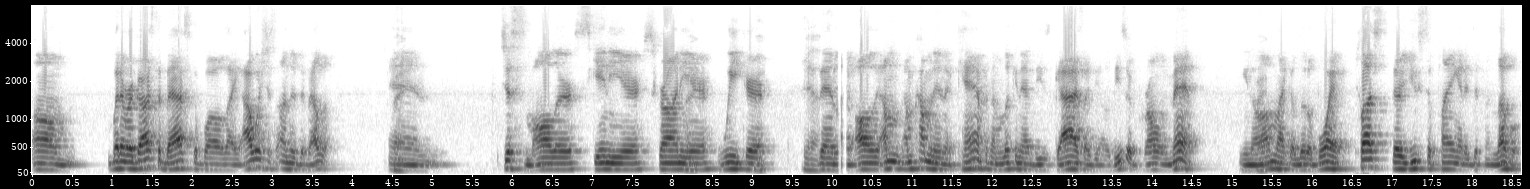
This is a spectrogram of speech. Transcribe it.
Um, but in regards to basketball, like I was just underdeveloped Right. and just smaller, skinnier, scrawnier, weaker Yeah. than like all. I'm I'm coming in at camp and I'm looking at these guys like you know these are grown men. You know, Right. I'm like a little boy. Plus, they're used to playing at a different level.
